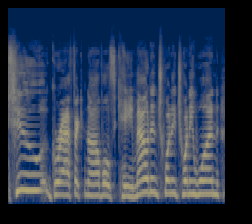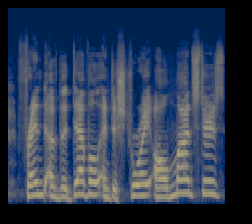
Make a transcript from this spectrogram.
two graphic novels came out in 2021 Friend of the Devil and Destroy All Monsters.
